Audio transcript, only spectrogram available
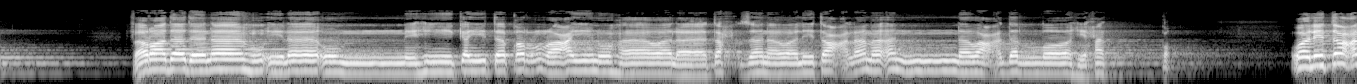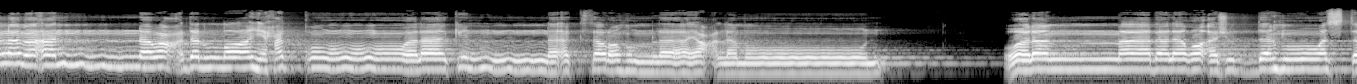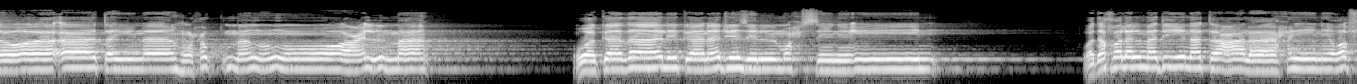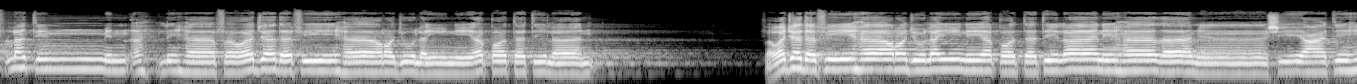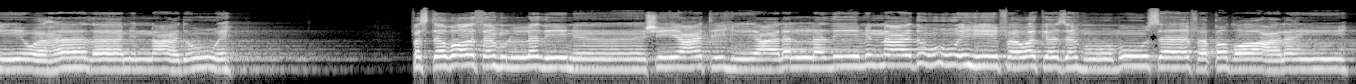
فرددناه إلى أمه كي تقر عينها ولا تحزن ولتعلم أن وعد الله حق. ولتعلم أن وعد الله حق ولكن أكثرهم لا يعلمون. ولما بلغ أشده واستوى آتيناه حكما وعلما وكذلك نجزي المحسنين. ودخل المدينة على حين غفلة من أهلها فوجد فيها رجلين يقتتلان. فوجد فيها رجلين يقتتلان هذا من شيعته وهذا من عدوه. فاستغاثه الذي من شيعته على الذي من عدوه فوكزه موسى فقضى عليه.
